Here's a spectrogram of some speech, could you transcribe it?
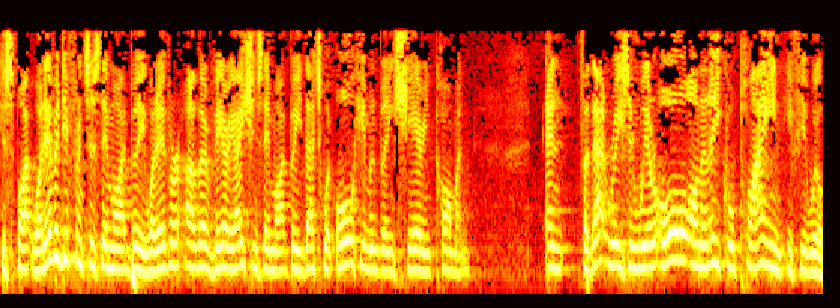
despite whatever differences there might be, whatever other variations there might be, that's what all human beings share in common. And for that reason, we're all on an equal plane, if you will.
